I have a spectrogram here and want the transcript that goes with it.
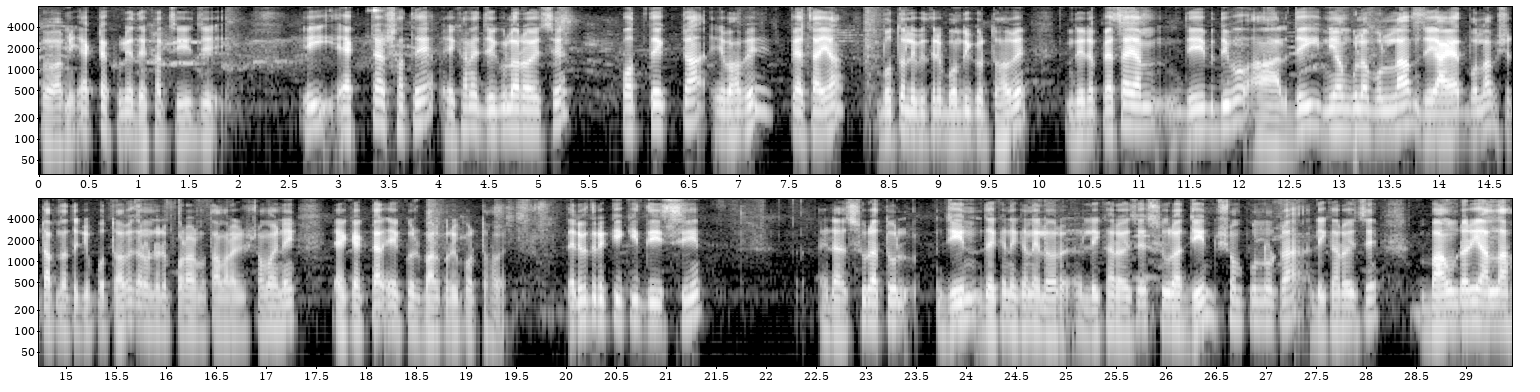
তো আমি একটা খুলে দেখাচ্ছি যে এই একটার সাথে এখানে যেগুলো রয়েছে, প্রত্যেকটা এভাবে পেঁচাইয়া বোতলের ভিতরে বন্দি করতে হবে। কিন্তু এটা পেঁচাই আমি দিয়ে দিব, আর যেই নিয়মগুলো বললাম যে আয়াত বললাম, সেটা আপনাদেরকে পড়তে হবে, কারণ এটা পড়ার মতো আমার সময় নেই। এক একটার একুশ বার করে পড়তে হবে। এর ভিতরে কি কি দিয়েছি? এটা সুরাতুল জিন, দেখেন এখানে লেখা রয়েছে সুরাত জিন, সম্পূর্ণটা লেখা রয়েছে। বাউন্ডারি আল্লাহ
